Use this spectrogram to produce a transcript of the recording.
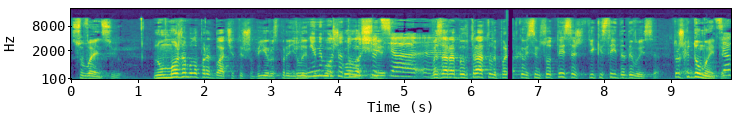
субвенцію. Ну, можна було передбачити, щоб її розподілити Ні, не по можна, школах. тому що і ця, е, Ви зараз би втратили порядка 800 тисяч, тільки стій да дивися. Трошки думайте. Ця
